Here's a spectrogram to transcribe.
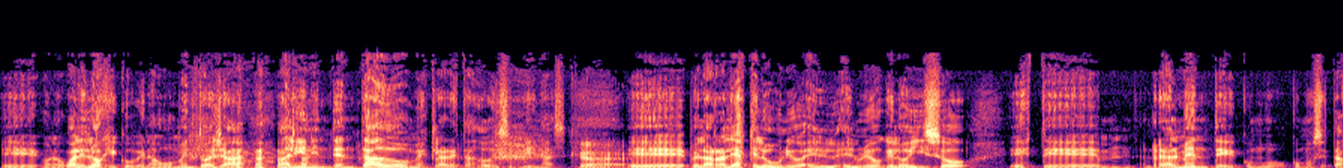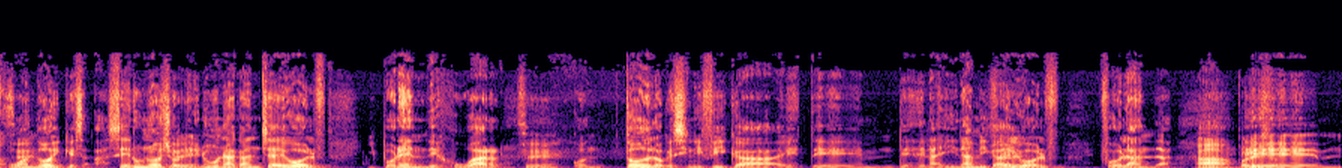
eh, con lo cual es lógico que en algún momento haya alguien intentado mezclar estas dos disciplinas. Claro. Pero la realidad es que lo único, el, el único que lo hizo este, realmente como, como se está jugando Sí. hoy, que es hacer un hoyo Sí. en una cancha de golf y por ende jugar Sí. con todo lo que significa este, desde la dinámica del golf, fue Holanda. Ah, por eso. Eh,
